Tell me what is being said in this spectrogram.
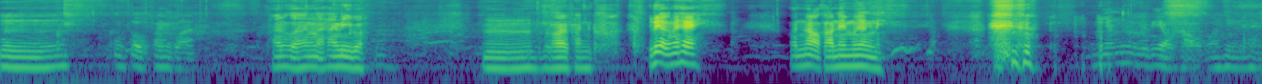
อืมคงตกพันกว่าพันกว่าทางไหนทางนี้ป่ะอืมร้อยพันกว่าเลือกไหมเคยวันนอกเขาในเมืองนี่ยังมีเบี้ยวเขาบางทีแพง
